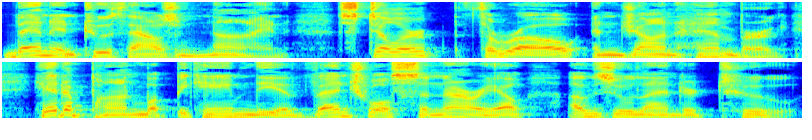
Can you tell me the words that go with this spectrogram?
Then in 2009, Stiller, Theroux, and John Hamburg hit upon what became the eventual scenario of Zoolander 2.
